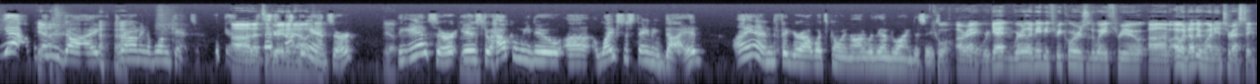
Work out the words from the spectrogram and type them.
yeah, but yeah. then you die drowning of lung cancer. Okay. Uh, that's, that's a great not analogy. the answer. Yep. The answer mm-hmm. is to how can we do a life sustaining diet and figure out what's going on with the underlying disease. Cool. All right, we're getting we're like maybe three quarters of the way through. Um, oh, another one interesting.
